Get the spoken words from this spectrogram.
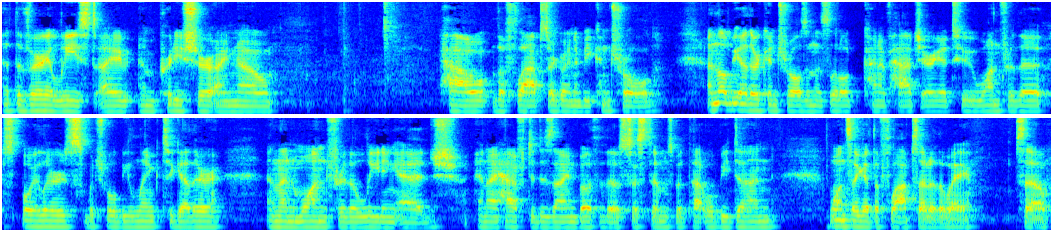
at the very least, I am pretty sure I know how the flaps are going to be controlled. And there'll be other controls in this little kind of hatch area too. One for the spoilers, which will be linked together, and then one for the leading edge. And I have to design both of those systems, but that will be done once I get the flaps out of the way. So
